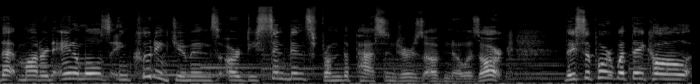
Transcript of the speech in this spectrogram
that modern animals, including humans, are descendants from the passengers of Noah's Ark. They support what they call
